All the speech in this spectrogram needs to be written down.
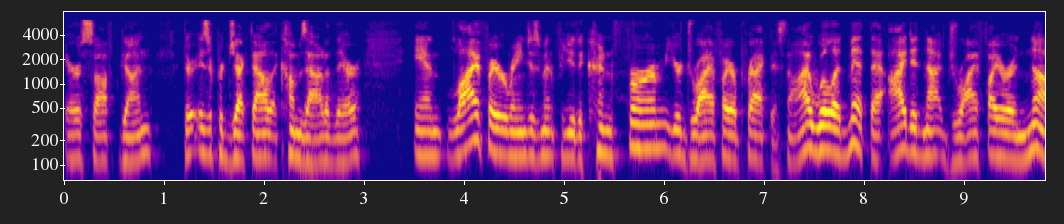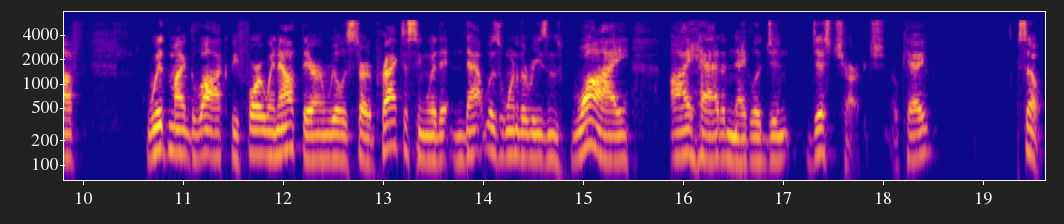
airsoft gun. There is a projectile that comes out of there. And live fire range is meant for you to confirm your dry fire practice. Now I will admit that I did not dry fire enough with my Glock before I went out there and really started practicing with it. And that was one of the reasons why I had a negligent discharge. Okay. So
